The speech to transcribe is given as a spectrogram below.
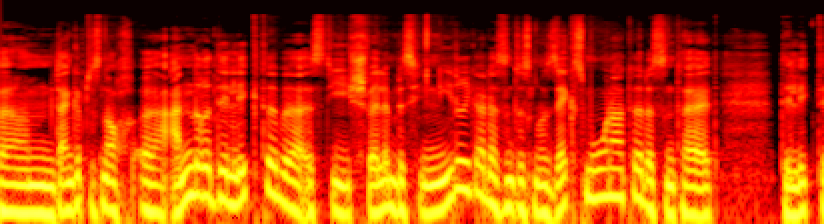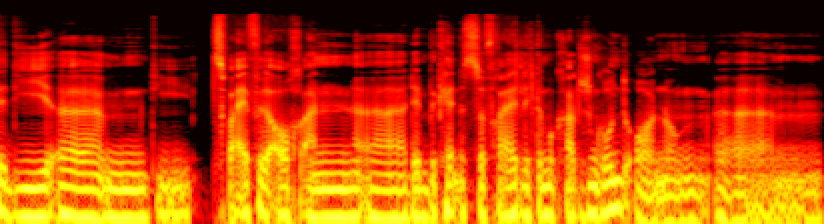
Ähm, dann gibt es noch äh, andere Delikte, da ist die Schwelle ein bisschen niedriger, da sind es nur sechs Monate. Das sind halt Delikte, die ähm, die Zweifel auch an äh, dem Bekenntnis zur freiheitlich-demokratischen Grundordnung ähm,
